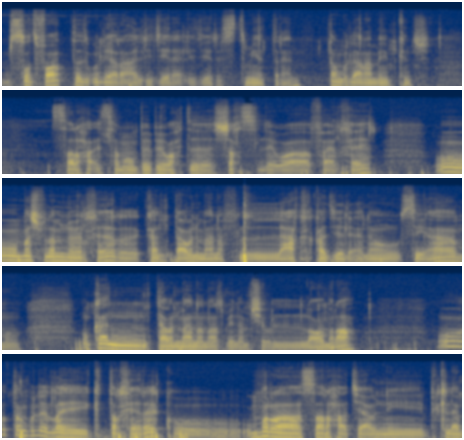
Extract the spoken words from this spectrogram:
بالصدفة تقول لي راه اللي دير اللي دير 600 درهم. تنقول لها راه ما يمكنش. الصراحه إنسان مون بيبي واحد الشخص اللي هو فاعل خير. وما شفنا منه الخير كان تعاون معنا في العقيقة ديالي أنا وسهام و... وكان تعاون معنا نهار بغينا نمشيو للعمرة. وتنقول له الله يكثر خيرك ومرة الصراحه تعاوني بكلام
